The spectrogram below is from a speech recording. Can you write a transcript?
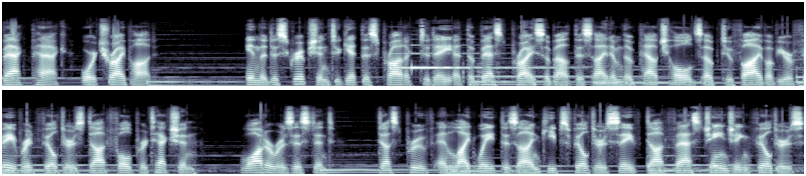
backpack, or tripod. In the description to get this product today at the best price about this item the pouch holds up to 5 of your favorite filters. Full protection, water resistant, dust proof and lightweight design keeps filters safe. Fast changing filters,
